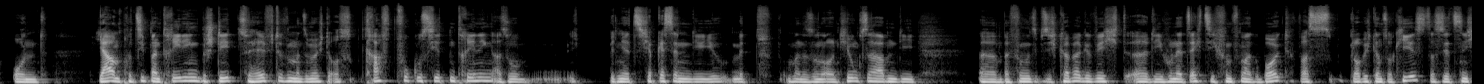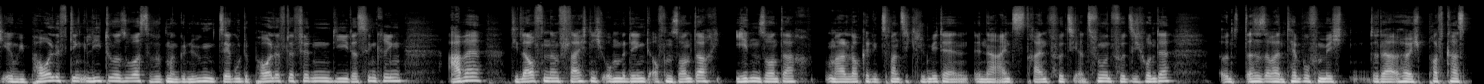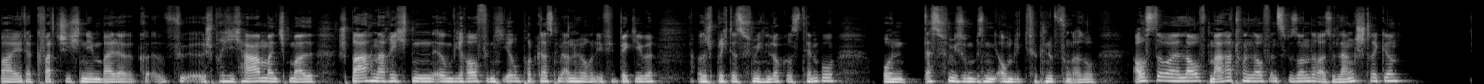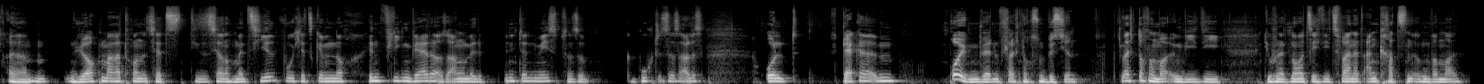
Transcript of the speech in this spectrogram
Und ja, im Prinzip mein Training besteht zur Hälfte, wenn man so möchte, aus kraftfokussierten Training. Also ich bin jetzt, ich habe gestern die mit, um mal so eine Orientierung zu haben, die äh, bei 75 Körpergewicht äh, die 160 fünfmal gebeugt, was glaube ich ganz okay ist. Das ist jetzt nicht irgendwie Powerlifting Elite oder sowas, da wird man genügend sehr gute Powerlifter finden, die das hinkriegen. Aber die laufen dann vielleicht nicht unbedingt auf den Sonntag, jeden Sonntag mal locker die 20 Kilometer in, in einer 1,43, 1,45 runter. Und das ist aber ein Tempo für mich, da höre ich Podcast bei, da quatsche ich nebenbei, da spreche ich Haar, manchmal Sprachnachrichten irgendwie rauf, wenn ich ihre Podcasts mir anhöre und ihr Feedback gebe. Also sprich, das ist für mich ein lockeres Tempo. Und das ist für mich so ein bisschen die Augenblickverknüpfung. Also Ausdauerlauf, Marathonlauf insbesondere, also Langstrecke. Ähm, New York Marathon ist jetzt dieses Jahr noch mein Ziel, wo ich jetzt noch hinfliegen werde. Also angemeldet bin ich dann demnächst, also gebucht ist das alles. Und stärker im Beugen werden vielleicht noch so ein bisschen. Vielleicht doch noch mal irgendwie die, die 190, die 200 ankratzen irgendwann mal.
